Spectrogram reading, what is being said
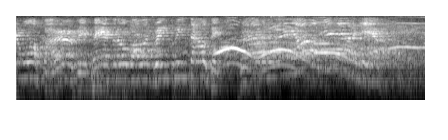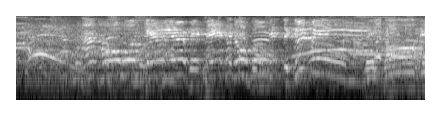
Darren Walker, Irving passing over Andre 3000. Oh, get out of here. I'm all one Kyrie Irving passing over Mr. Goodrich.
